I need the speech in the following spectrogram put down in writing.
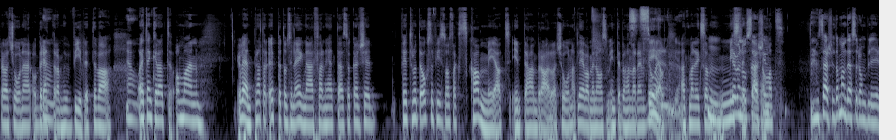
relationer och berättar ja. om hur vidrigt det var. Ja. Och jag tänker att om man jag vet, pratar öppet om sina egna erfarenheter så kanske för jag tror att det också finns någon slags skam i att inte ha en bra relation, att leva med någon som inte behandlar en Så väl. Att man liksom mm. misslyckas. Särskilt, om att... särskilt om man dessutom blir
